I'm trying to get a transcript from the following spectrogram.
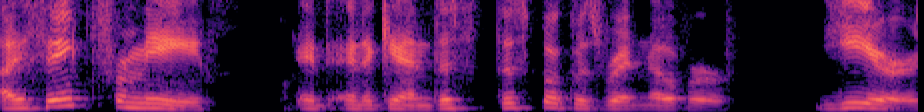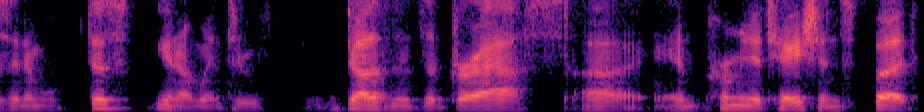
I think for me, and, and again, this this book was written over years, and it, you know went through dozens of drafts uh, and permutations, but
